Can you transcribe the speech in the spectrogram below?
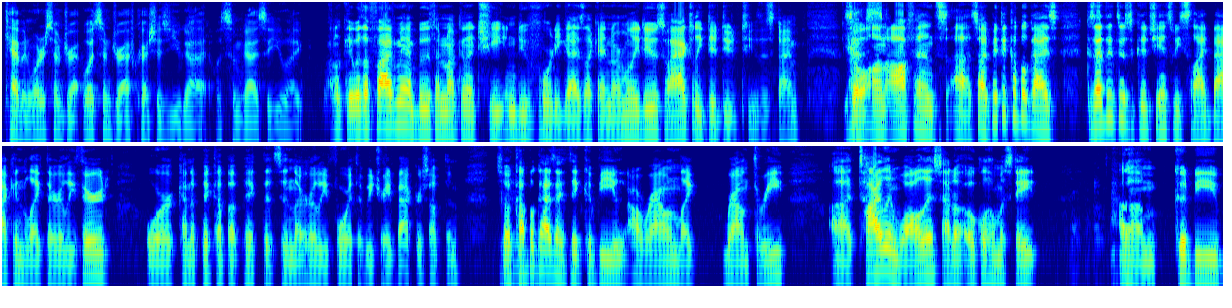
Kevin, what are some draft what's some draft crushes you got? What's some guys that you like? Okay, with a five man booth, I'm not going to cheat and do 40 guys like I normally do. So I actually did do two this time. So on offense, uh, so I picked a couple guys because I think there's a good chance we slide back into like the early third or kind of pick up a pick that's in the early fourth if we trade back or something. So Mhm. a couple guys I think could be around like round three. Uh, Tylan Wallace out of Oklahoma State um, could be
